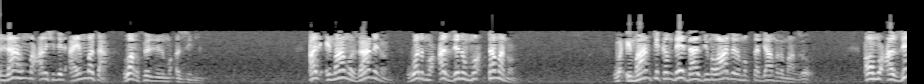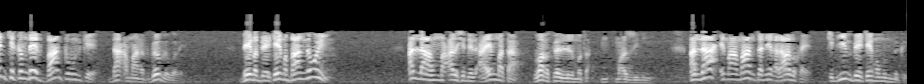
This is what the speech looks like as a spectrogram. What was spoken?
اللہم عرشد الائمتا واغفر للمؤذنین الامام زامن والمؤذن مؤتمن و امام چې کوم دی دا ذمہوار دی مقتدیان نه مانزو او معزن چې کوم دی بانک کوونکې دا امانتګر دی وره دی به کې مبان نه وي اللهم ارشد الائمه واغفر للمعذبین الله امامان ته نه غلال خو چې دین بیٹه ممون نکي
